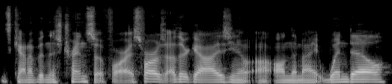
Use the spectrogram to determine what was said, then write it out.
it's kind of been this trend so far. As far as other guys, you know, uh, on the night, Wendell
